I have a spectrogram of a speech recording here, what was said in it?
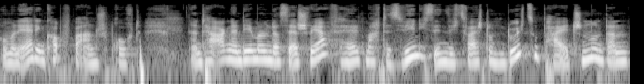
wo man eher den Kopf beansprucht. An Tagen, an denen man das sehr schwer fällt, macht es wenig Sinn, sich zwei Stunden durchzupeitschen und dann,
